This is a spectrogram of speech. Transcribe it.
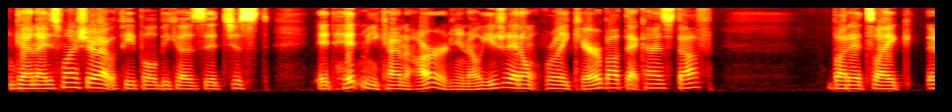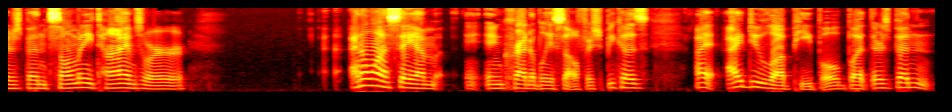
again, I just want to share that with people because it just it hit me kind of hard, you know. Usually I don't really care about that kind of stuff. But it's like there's been so many times where I don't want to say I'm incredibly selfish because I I do love people, but there's been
